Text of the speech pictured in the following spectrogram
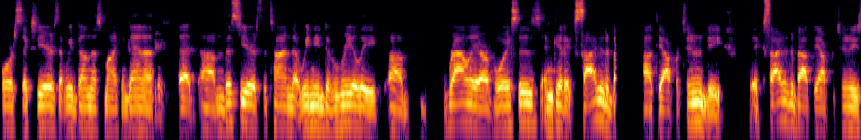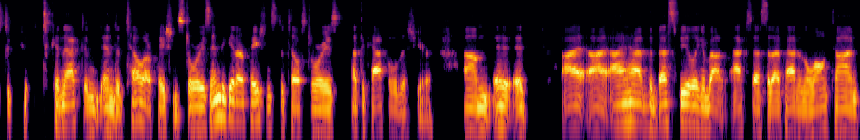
four or six years that we've done this, Mike and Dana, that um, this year is the time that we need to really uh, rally our voices and get excited about about the opportunity, excited about the opportunities to, to connect and, and to tell our patient stories and to get our patients to tell stories at the Capitol this year. Um, it, it, I, I, have the best feeling about access that I've had in a long time.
